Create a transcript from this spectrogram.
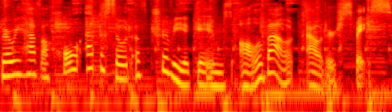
where we have a whole episode of trivia games all about outer space.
